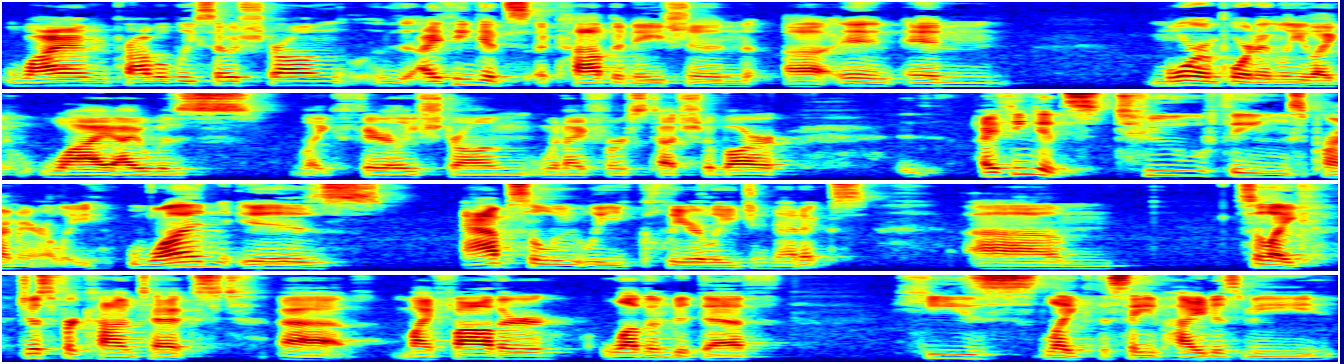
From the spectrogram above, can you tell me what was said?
why I'm probably so strong. I think it's a combination, uh, and and more importantly, like why I was like fairly strong when I first touched a bar. I think it's two things primarily. One is absolutely clearly genetics. Um, so, like, just for context, uh, my father, love him to death. He's like the same height as me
